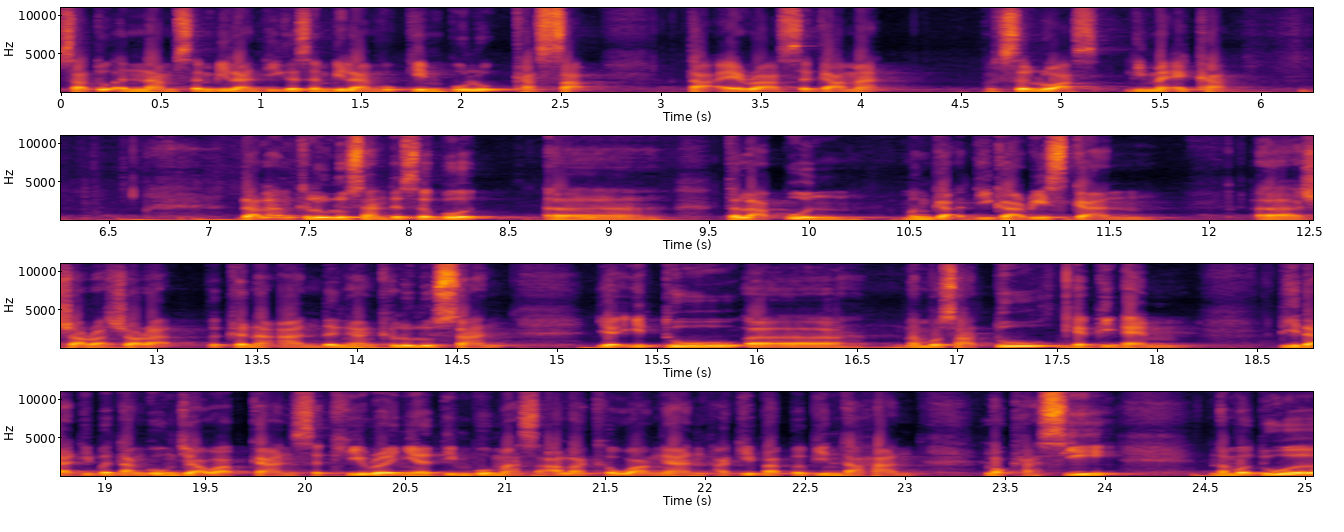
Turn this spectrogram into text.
16939 Mukim Pulut Kasab, daerah Segamat seluas 5 ekar. Dalam kelulusan tersebut, uh, telah pun digariskan uh, syarat-syarat berkenaan dengan kelulusan iaitu uh, nombor satu KPM tidak dibertanggungjawabkan sekiranya timbul masalah kewangan akibat perpindahan lokasi. Nombor dua,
